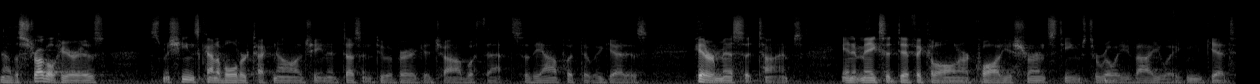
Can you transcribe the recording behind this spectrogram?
Now the struggle here is this machine's kind of older technology and it doesn't do a very good job with that. So the output that we get is hit or miss at times. And it makes it difficult on our quality assurance teams to really evaluate and get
